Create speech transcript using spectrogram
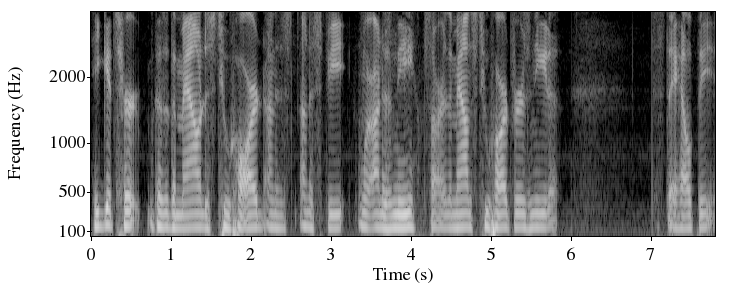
He gets hurt because the mound is too hard on his on his feet or on his knee. I'm sorry, the mound's too hard for his knee to to stay healthy,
